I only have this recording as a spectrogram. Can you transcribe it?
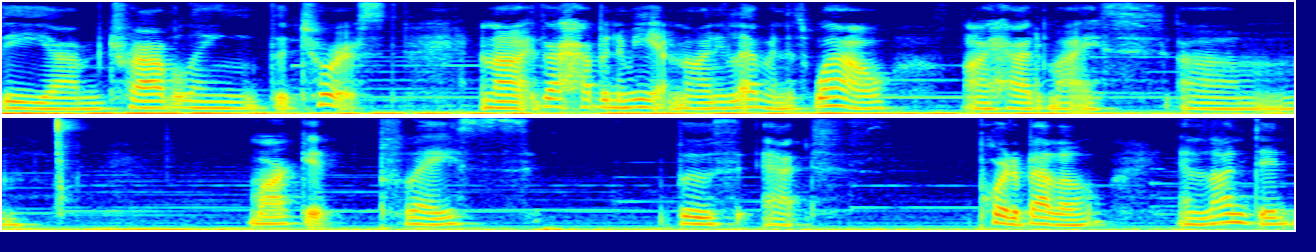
the um, traveling the tourist, and I, that happened to me at 9/11 as well. I had my um, marketplace booth at Portobello in London,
